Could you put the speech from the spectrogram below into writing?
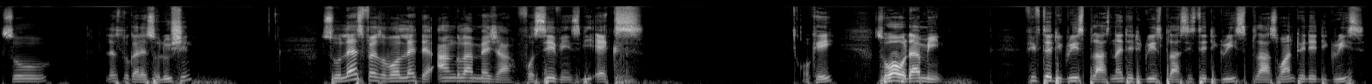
So let's look at the solution. So let's first of all let the angular measure for savings be x. Okay, so what would that mean? 50 degrees plus 90 degrees plus 60 degrees plus 120 degrees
